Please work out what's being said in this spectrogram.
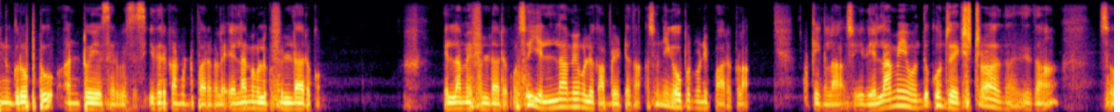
in group two and two A services இதற்கு அப்டேட் பாருங்களேன். எல்லாமே உங்களுக்கு ஃபில்டாக இருக்கும். எல்லாமே ஃபில்டாக இருக்கும். ஸோ எல்லாமே உங்களுக்கு அப்டேட்டு தான். ஸோ நீங்கள் ஓப்பன் பண்ணி பார்க்கலாம். ஓகேங்களா ஸோ இது எல்லாமே வந்து கொஞ்சம் எக்ஸ்ட்ரா இதுதான். So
